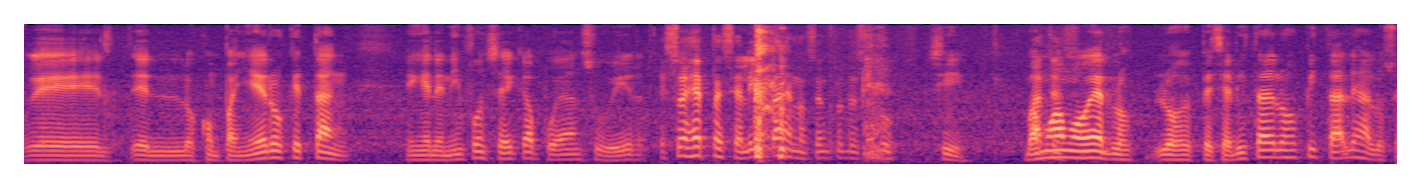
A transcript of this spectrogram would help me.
los compañeros que están en el ENIN Fonseca puedan subir. ¿Eso es especialistas en los centros de salud? Sí, vamos a mover los, los especialistas de los hospitales a los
